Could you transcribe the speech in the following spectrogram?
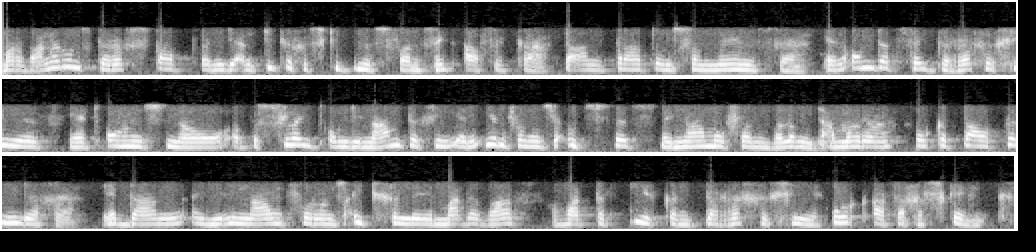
Maar wanneer ons terugstap in die antieke geskiedenis van Suid-Afrika, dan praat ons van mense en omdat sy teruggegee is, het ons nou 'n besluit om die naam te gee aan een van ons oudstes, by naam van Willem Dammere, ook 'n taalkundige. Het dan hierdie naam vir ons uitgelê, dit was wat beteken teruggegee, ook as 'n geskenk.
